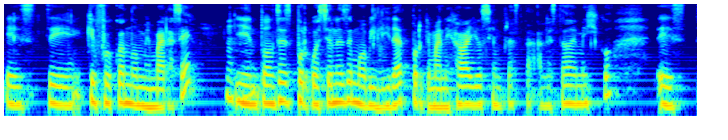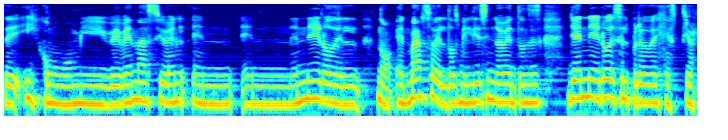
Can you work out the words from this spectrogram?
este, que fue cuando me embaracé. Y entonces, por cuestiones de movilidad, porque manejaba yo siempre hasta al Estado de México, este, y como mi bebé nació en, en, en enero del, no, en marzo del 2019, entonces ya enero es el periodo de gestión.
